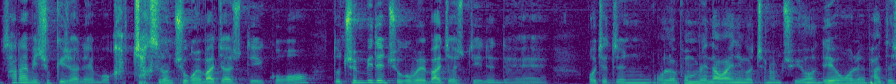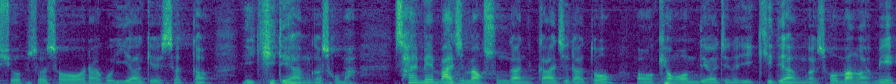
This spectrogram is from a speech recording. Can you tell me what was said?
사람이 죽기 전에 뭐 갑작스러운 죽음을 맞이할 수도 있고 또 준비된 죽음을 맞이할 수도 있는데 어쨌든 오늘 본문에 나와 있는 것처럼 주여 내용을 받으시옵소서라고 이야기했었던 이 기대함과 소망 삶의 마지막 순간까지라도 어, 경험되어지는 이 기대함과 소망함이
